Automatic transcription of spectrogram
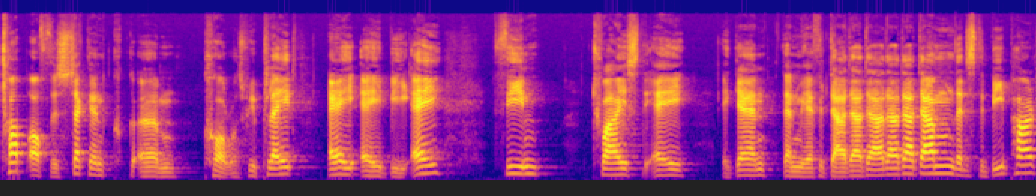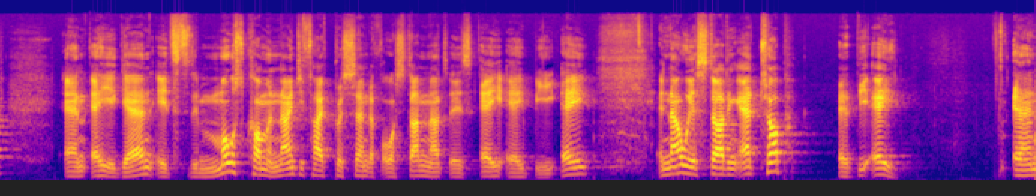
top of the second um, chorus. We played A A B A theme twice the A again, then we have a da da da da da dum, that is the B part, and A again, it's the most common, 95% of our standards is A, A, B, A. And now we're starting at top, at the A. And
